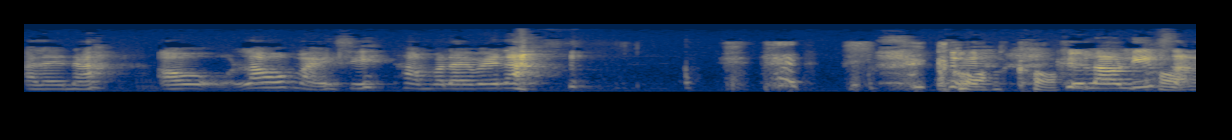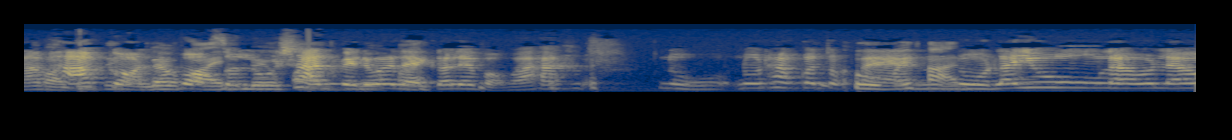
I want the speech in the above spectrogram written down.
อะไรนะ เอาเล่าใหม่สิทำอะไรไว้นะขอขอคือเรารีบขอสารภาพก่อนขอนิดนึงแล้วบอกเร็วไปโซลูชันเร็วไปไปด้วยเลยเร็วไปก็เลยบอกว่า หนูหนูทำกระจกครูแตกไม่ทันหนูละยุ่งแล้วแล้ว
